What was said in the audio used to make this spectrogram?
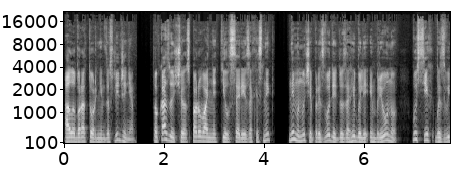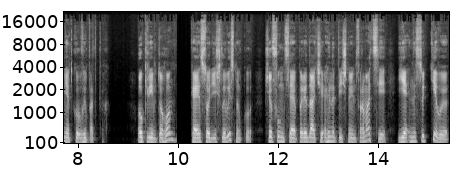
а лабораторні дослідження показують, що спарування тіл серії захисник неминуче призводять до загибелі ембріону в усіх без винятку випадках. Окрім того, КСО дійшли висновку, що функція передачі генетичної інформації є несуттєвою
